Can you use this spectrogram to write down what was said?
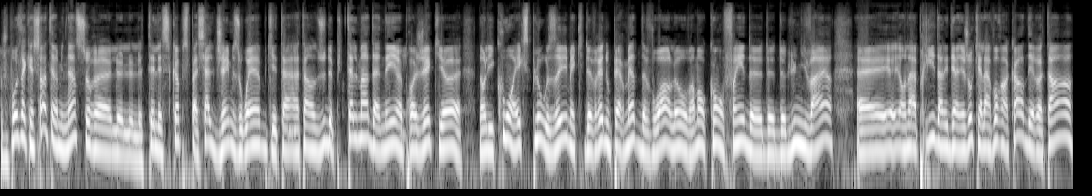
Je vous pose la question en terminant sur euh, le, télescope spatial James Webb, qui est attendu depuis tellement d'années, un projet qui a, dont les coûts ont explosé, mais qui devrait nous permettre de voir là vraiment aux confins de, de, l'univers. Euh, on a appris dans les derniers jours qu'elle allait avoir encore des retards.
